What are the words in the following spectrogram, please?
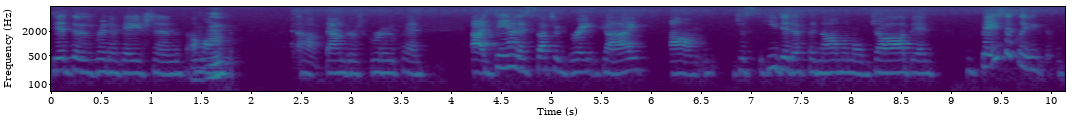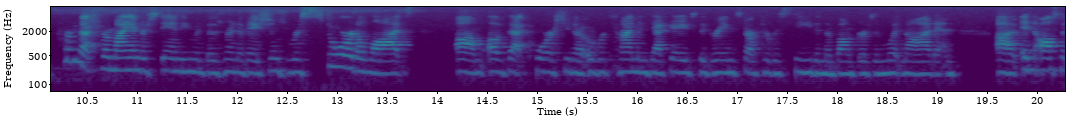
did those renovations mm-hmm. along with uh, founders group, and uh, Dan is such a great guy. Um, just he did a phenomenal job, and basically, pretty much from my understanding, with those renovations, restored a lot um, of that course. You know, over time and decades, the greens start to recede in the bunkers and whatnot, and uh, and also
